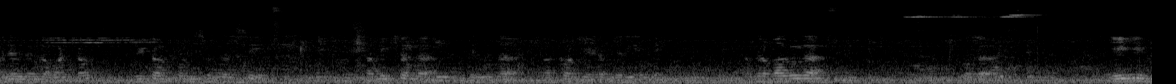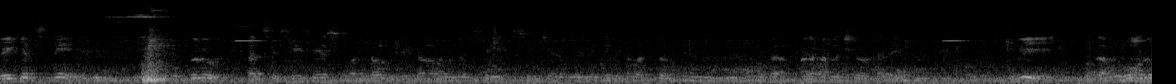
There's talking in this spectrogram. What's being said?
అదేవిధంగా వన్ టౌన్ త్రీ టౌన్ పోలీసులు కలిసి సంయుక్తంగా దీని మీద వర్కౌట్ చేయడం జరిగింది. అందులో భాగంగా ఒక ఎయిటీన్ వెహికల్స్ని ముగ్గురు కలిసి CCS one town three town వాళ్ళు కలిసి సీజ్ చేయడం జరిగింది. వీటి వర్త్ ఒక పదహారు లక్షలు ఉంటుంది ఇవి ఒక మూడు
